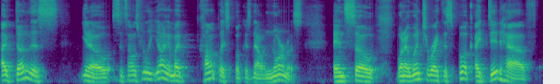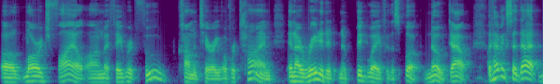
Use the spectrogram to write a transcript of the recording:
I've done this, you know, since I was really young, and my commonplace book is now enormous. And so when I went to write this book, I did have a large file on my favorite food commentary over time, and I rated it in a big way for this book, no doubt. But having said that,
